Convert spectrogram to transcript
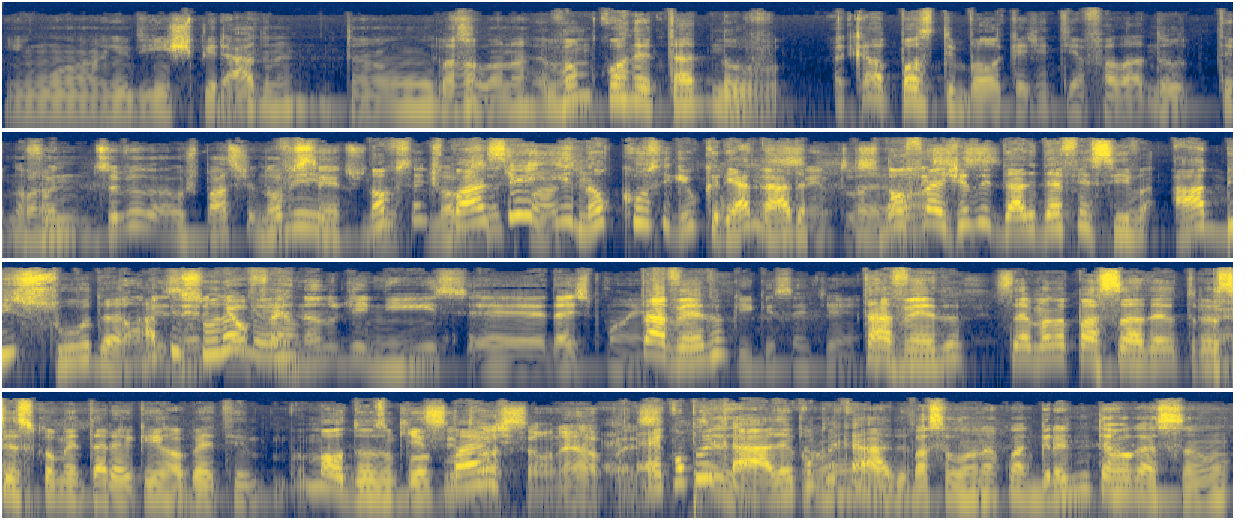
em, em um dia inspirado, né? Então, o Barcelona... Vamos, vamos cornetar de novo. Aquela posse de bola que a gente tinha falado. Não, não foi, você viu os passes? 900. 900 900 passes e não conseguiu criar nada. 900 Uma passes. fragilidade defensiva absurda. Estão dizendo absurda que é o mesmo. Fernando Diniz é, da Espanha. Tá vendo? O. Tá vendo? Semana passada eu trouxe esse comentário aqui, Roberto. Maldoso um Que pouco, mas situação, né, rapaz? é complicado, é Então, complicado. O Barcelona com uma grande interrogação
